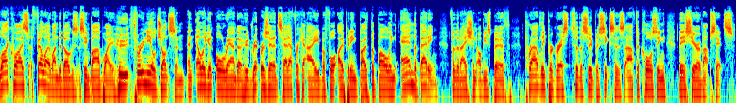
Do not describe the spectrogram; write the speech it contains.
Likewise, fellow underdogs Zimbabwe, who, through Neil Johnson, an elegant all rounder who'd represented South Africa A before opening both the bowling and the batting for the nation of his birth, proudly progressed to the Super Sixes after causing their share of upsets.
